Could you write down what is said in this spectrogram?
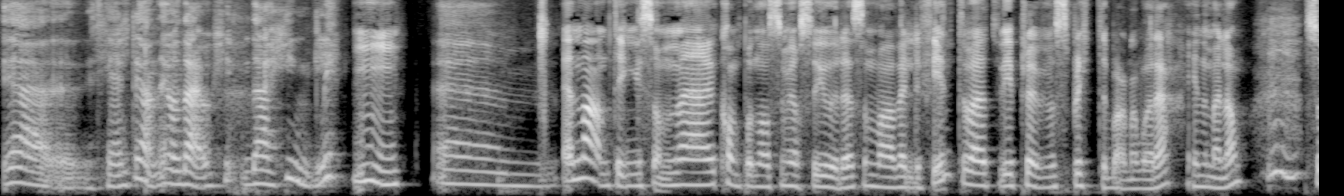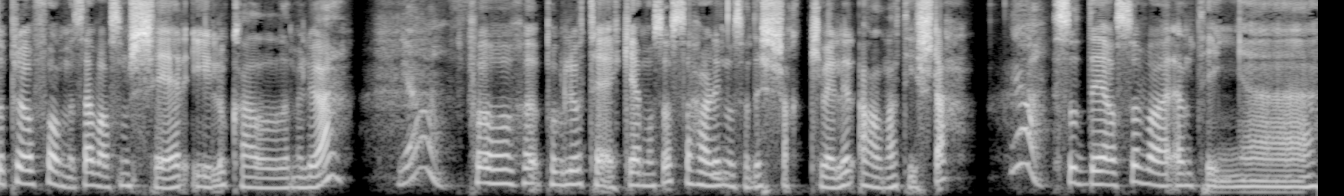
Jeg er helt enig, og det er jo det er hyggelig. Ehm, En annen ting som jeg kom på nå som vi også gjorde, som var veldig fint, var at vi prøver å splitte barna våre innimellom. Så prøve å få med seg hva som skjer i lokalmiljøet. ja. På, på biblioteket hjemme hos oss så har de noe som heter sjakkvelder annenhver tirsdag. ja. Så det også var en ting eh,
